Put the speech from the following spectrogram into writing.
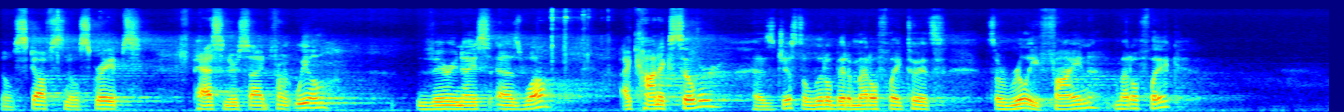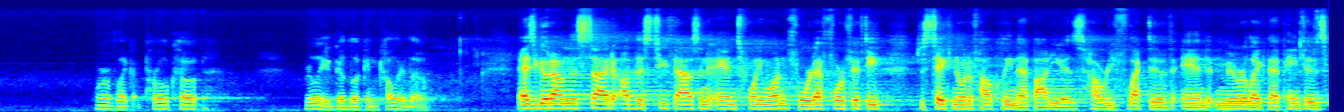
No scuffs, no scrapes. Passenger side front wheel, very nice as well. Iconic silver, has just a little bit of metal flake to it. It's, it's a really fine metal flake. More of like a pearl coat. Really a good looking color though. As you go down this side of this 2021 Ford F450, just take note of how clean that body is, how reflective and mirror-like that paint is.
